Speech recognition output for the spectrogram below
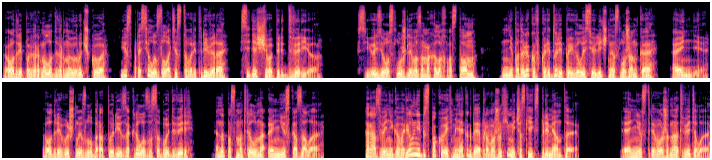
Одри повернула дверную ручку и спросила золотистого ретривера, сидящего перед дверью. Сьюзи услужливо замахала хвостом. Неподалеку в коридоре появилась ее личная служанка Энни. Одри вышла из лаборатории и закрыла за собой дверь. Она посмотрела на Энни и сказала. «Разве я не говорил не беспокоить меня, когда я провожу химические эксперименты?» Энни встревоженно ответила.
